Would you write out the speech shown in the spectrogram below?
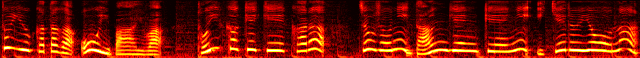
という方が多い場合は問いかけ系から徐々に断言系に行けるような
